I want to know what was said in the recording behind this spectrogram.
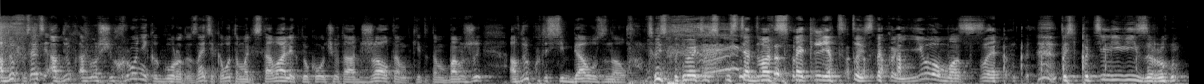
А вдруг, знаете, а вдруг, а может, еще хроника города, знаете, кого там арестовали, кто кого что-то отжал, там какие-то там бомжи, а вдруг кто-то себя узнал. То есть, понимаете, спустя 25 лет, то есть такой, ё-мосе, то есть по телевизору.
